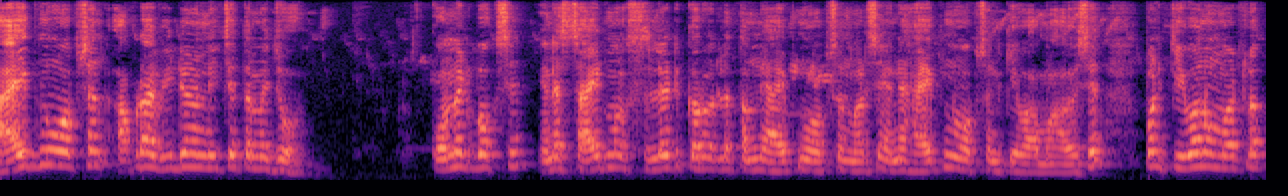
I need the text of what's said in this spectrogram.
હાઇપનું ઓપ્શન આપણા વિડીયોના નીચે તમે જુઓ કોમેન્ટ બોક્સ છે. એને સાઇડમાં સિલેક્ટ કરો એટલે તમને હાઇપનું ઓપ્શન મળશે. એને હાઇપનું ઓપ્શન કહેવામાં આવે છે. પણ કહેવાનો મતલબ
